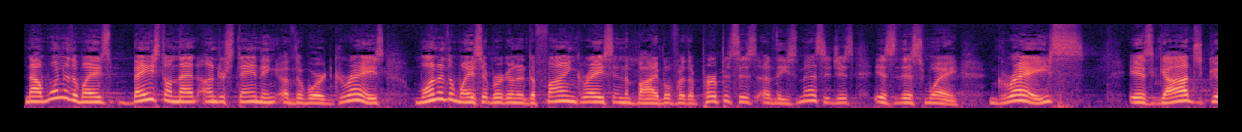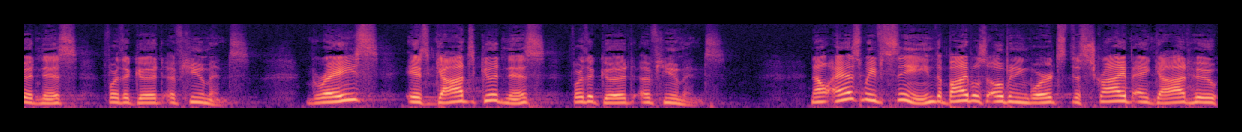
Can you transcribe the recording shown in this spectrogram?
Now, one of the ways, based on that understanding of the word grace, one of the ways that we're going to define grace in the Bible for the purposes of these messages is this way Grace is God's goodness for the good of humans. Grace is God's goodness for the good of humans. Now, as we've seen, the Bible's opening words describe a God who,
